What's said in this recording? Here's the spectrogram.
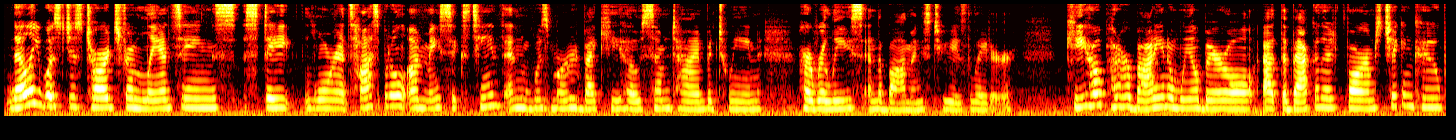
Nellie was discharged from Lansing's State Lawrence Hospital on May 16th and was murdered by Kehoe sometime between her release and the bombings two days later. Kehoe put her body in a wheelbarrow at the back of the farm's chicken coop,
